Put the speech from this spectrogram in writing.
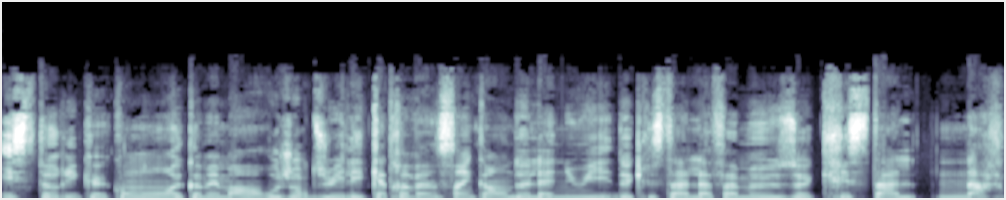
historique qu'on commémore aujourd'hui, les 85 ans de la nuit de cristal, la fameuse Cristal Nart.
